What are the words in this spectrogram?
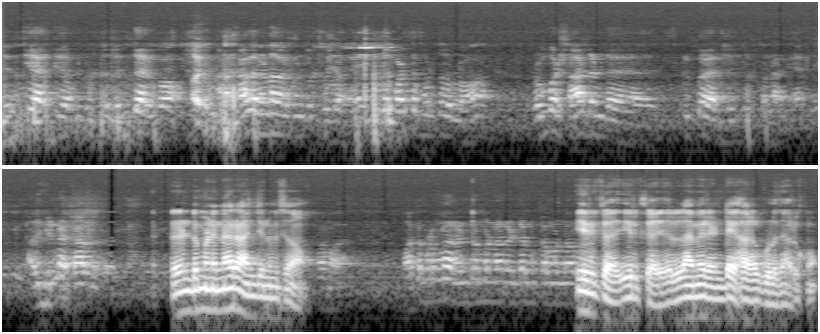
லென்த்தியா இருக்கு அப்படின்னு சொல்லிட்டு லென்த்தா இருக்கும் ஆனா கதை நல்லா இருக்குன்னு சொல்லிட்டு சொல்றாங்க இந்த படத்தை பொறுத்தவரைக்கும் ரொம்ப ஷார்ட் அண்ட் ஸ்கிரிப்டா இருந்துன்னு சொன்னாங்க அதுக்கு என்ன காரணம் சார் ரெண்டு மணி நேரம் அஞ்சு நிமிஷம். இருக்காது இருக்காது. எல்லாமே ரெண்டே காலுக்குள்ள தான் இருக்கும்.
